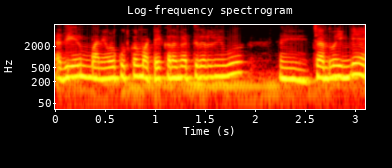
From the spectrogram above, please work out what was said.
ಅದೇನು ಮನೆ ಒಳಗೆ ಕುತ್ಕೊಂಡು ಮಟ್ಟೆ ಕರಂಗ್ ಆಡ್ತಿರಲ್ಲ ನೀವು? ಚಂದ್ರ ಹಿಂಗೆ?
